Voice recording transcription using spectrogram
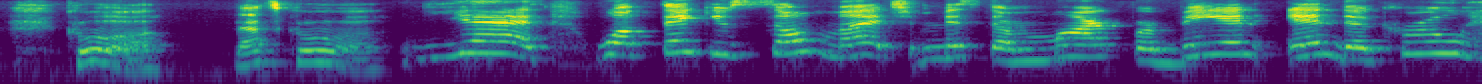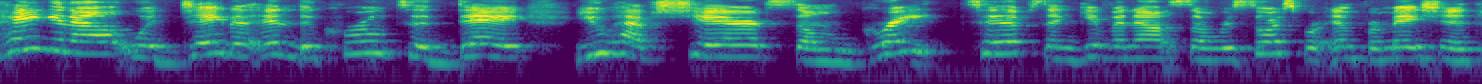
cool. That's cool. Yes. Well, thank you so much, Mr. Marc, for being in the crew, hanging out with Jada and the crew today. You have shared some great tips and given out some resourceful information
